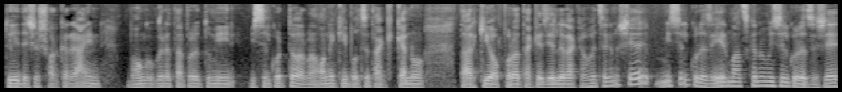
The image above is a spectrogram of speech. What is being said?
তুই এই দেশের সরকারের আইন ভঙ্গ করে তারপরে তুমি মিছিল করতে পারবে না। অনেকেই বলছে তাকে কেন, তার কি অপরাধ, তাকে জেলে রাখা হয়েছে কেন? সে মিছিল করেছে, এর মাঝখানেও মিছিল করেছে। সে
